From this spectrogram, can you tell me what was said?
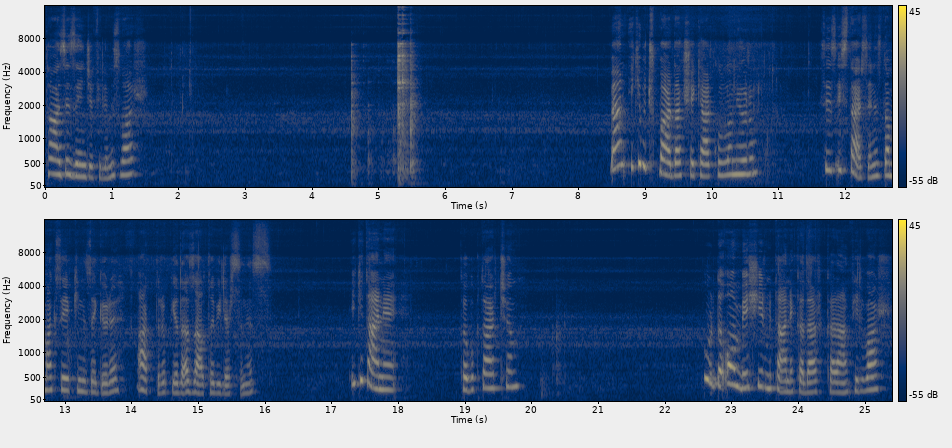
taze zencefilimiz var. Ben iki buçuk bardak şeker kullanıyorum. Siz isterseniz damak zevkinize göre arttırıp ya da azaltabilirsiniz. İki tane kabuk tarçın. Burada 15-20 tane kadar karanfil var.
